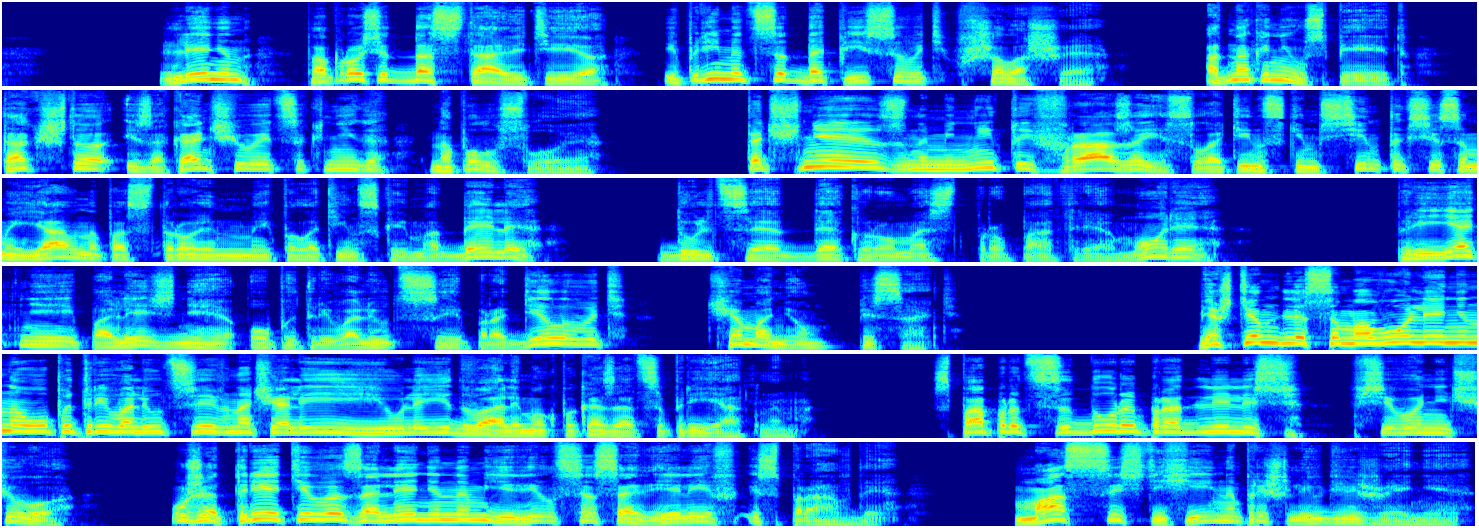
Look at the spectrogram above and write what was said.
Ленин попросит доставить ее и примется дописывать в шалаше. Однако не успеет, так что и заканчивается книга на полусловие. Точнее, знаменитой фразой с латинским синтаксисом и явно построенной по латинской модели «Dulce decorum est pro patria more» приятнее и полезнее опыт революции проделывать, чем о нем писать. Меж тем для самого Ленина опыт революции в начале июля едва ли мог показаться приятным. СПА-процедуры продлились всего ничего. Уже третьего за Лениным явился Савельев из «Правды». Массы стихийно пришли в движение.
